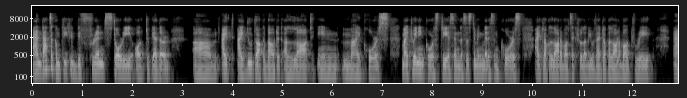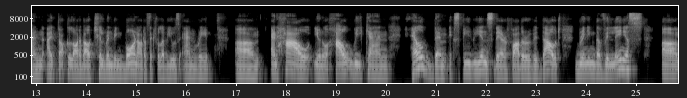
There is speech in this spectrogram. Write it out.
and that's a completely different story altogether um, I, I do talk about it a lot in my course, my training course, TSM, the systemic medicine course. I talk a lot about sexual abuse. I talk a lot about rape, and I talk a lot about children being born out of sexual abuse and rape, um, and how you know how we can help them experience their father without bringing the villainous uh,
